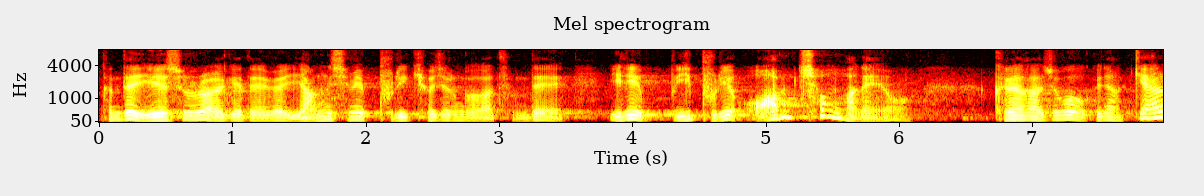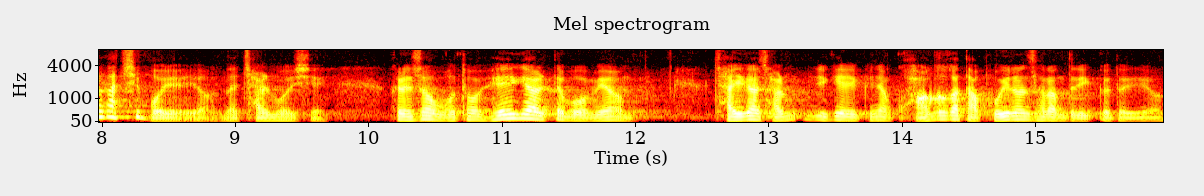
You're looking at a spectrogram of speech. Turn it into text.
근데 예수를 알게 되면 양심의 불이 켜지는 것 같은데 이 불이 엄청 환해요. 그래가지고 그냥 깨알같이 보여요. 내 잘못이. 그래서 보통 회개할 때 보면 자기가 잘 이게 그냥 과거가 다 보이는 사람들이 있거든요.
